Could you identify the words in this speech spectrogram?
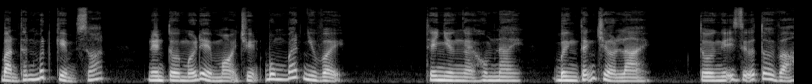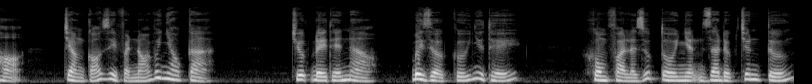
bản thân mất kiểm soát, nên tôi mới để mọi chuyện bung bét như vậy. Thế nhưng ngày hôm nay, bình tĩnh trở lại, tôi nghĩ giữa tôi và họ chẳng có gì phải nói với nhau cả. Trước đây thế nào, bây giờ cứ như thế. Không phải là giúp tôi nhận ra được chân tướng,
